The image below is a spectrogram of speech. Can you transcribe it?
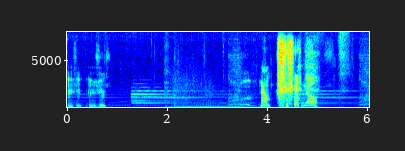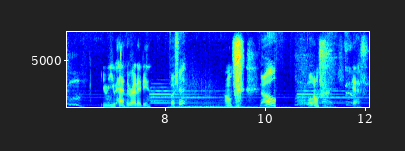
Mhm. Mhm. No. No. you you had the right idea. Push it? Oh. No? Pull it. Oh. Yes.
